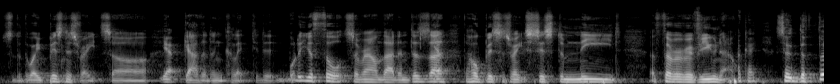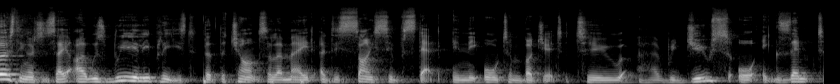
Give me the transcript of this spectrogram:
sort of the way business rates are Yep. gathered and collected. What are your thoughts around that? And does that, the whole business rate system need a thorough review now? Okay, so the first thing I should say, I was really pleased that the Chancellor made a decisive step in the autumn budget to uh, reduce or exempt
